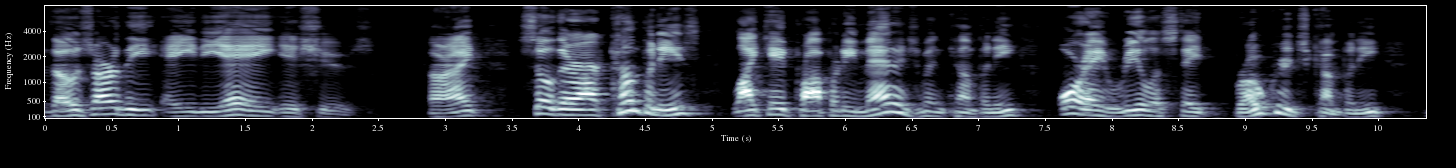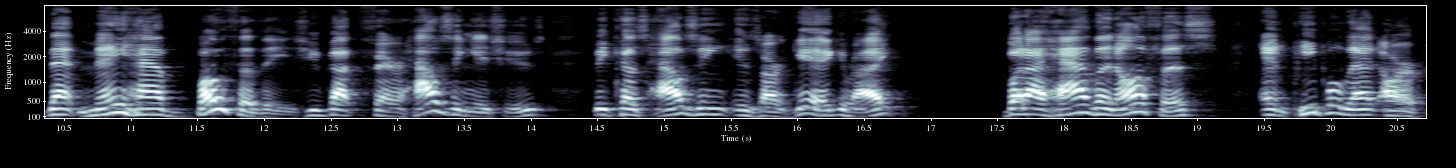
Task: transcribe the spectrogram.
those are the ADA issues. All right. So there are companies like a property management company or a real estate brokerage company that may have both of these. You've got fair housing issues because housing is our gig, right? But I have an office and people that are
